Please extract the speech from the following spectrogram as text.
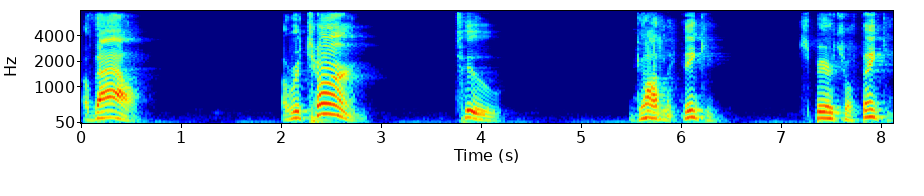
a vow, a return to godly thinking, spiritual thinking.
